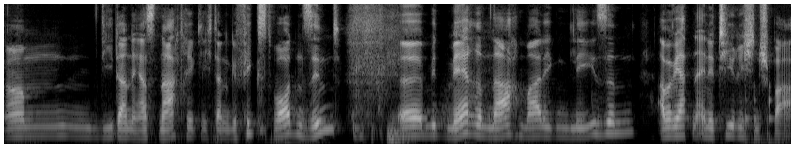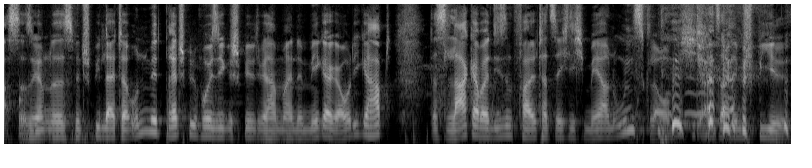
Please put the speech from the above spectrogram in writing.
ähm, die dann erst nachträglich dann gefixt worden sind, äh, mit mehrerem nachmaligen Lesen. Aber wir hatten einen tierischen Spaß. Also wir haben das mit Spielleiter und mit Brettspielpoesie gespielt. Wir haben eine mega Gaudi gehabt. Das lag aber in diesem Fall tatsächlich mehr an uns, glaube ich, als an dem Spiel.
